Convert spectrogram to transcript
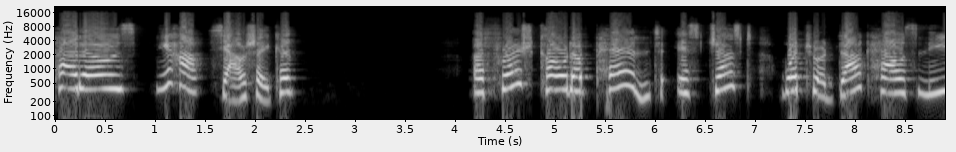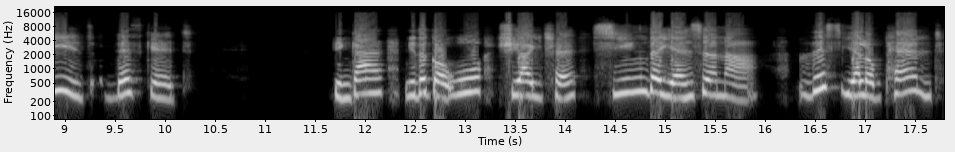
puddles. 你好，小水坑。A fresh coat of paint is just what your doghouse needs, Biscuit. 饼干，你的狗屋需要一层新的颜色呢。This yellow paint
